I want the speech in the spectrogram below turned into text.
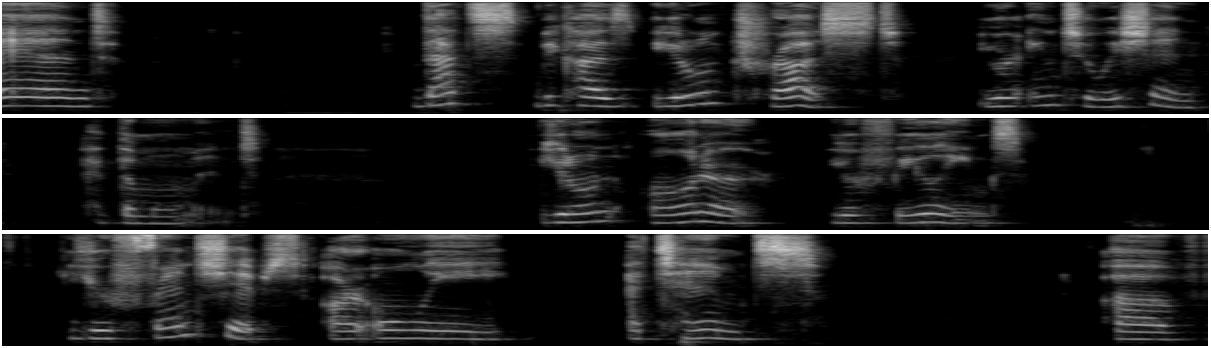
And that's because you don't trust your intuition at the moment. You don't honor your feelings. Your friendships are only attempts of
